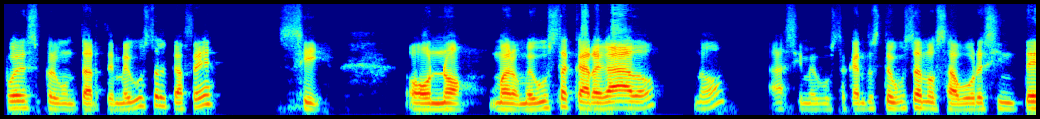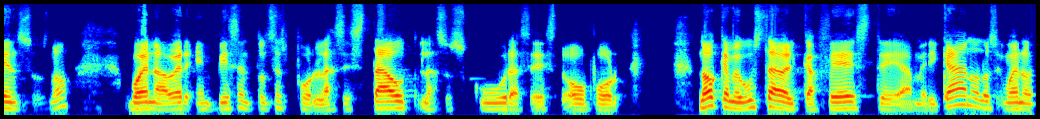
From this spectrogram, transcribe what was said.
puedes preguntarte, ¿me gusta el café? Sí o no. Bueno, me gusta cargado, ¿no? Así me gusta. Entonces te gustan los sabores intensos, ¿no? Bueno, a ver, empieza entonces por las stout, las oscuras, esto, o por, no, que me gusta el café este americano, bueno,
